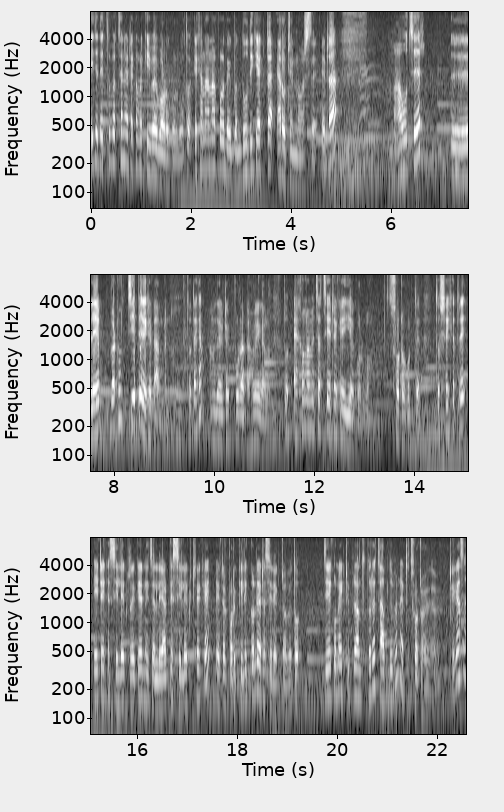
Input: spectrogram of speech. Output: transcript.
এই যে দেখতে পাচ্ছেন এটাকে আমরা কীভাবে বড় করব? তো এখানে আনার পরে দেখবেন দুদিকে একটা অ্যারো চিহ্ন আসছে। এটা মাউসের লেফট বাটন চেপে রেখে টানবেন তো দেখেন আমাদের এটা পুরাটা হয়ে গেল। তো এখন আমি চাচ্ছি এটাকে ইয়ে করব, ছোট করতে। তো সেক্ষেত্রে এটাকে সিলেক্ট রেখে, নিচের লেয়ারটি সিলেক্ট রেখে এটার পরে ক্লিক করলে এটা সিলেক্ট হবে। তো যে কোনো একটি প্রান্ত ধরে চাপ দেবেন, এটা ছোট হয়ে যাবে। ঠিক আছে?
